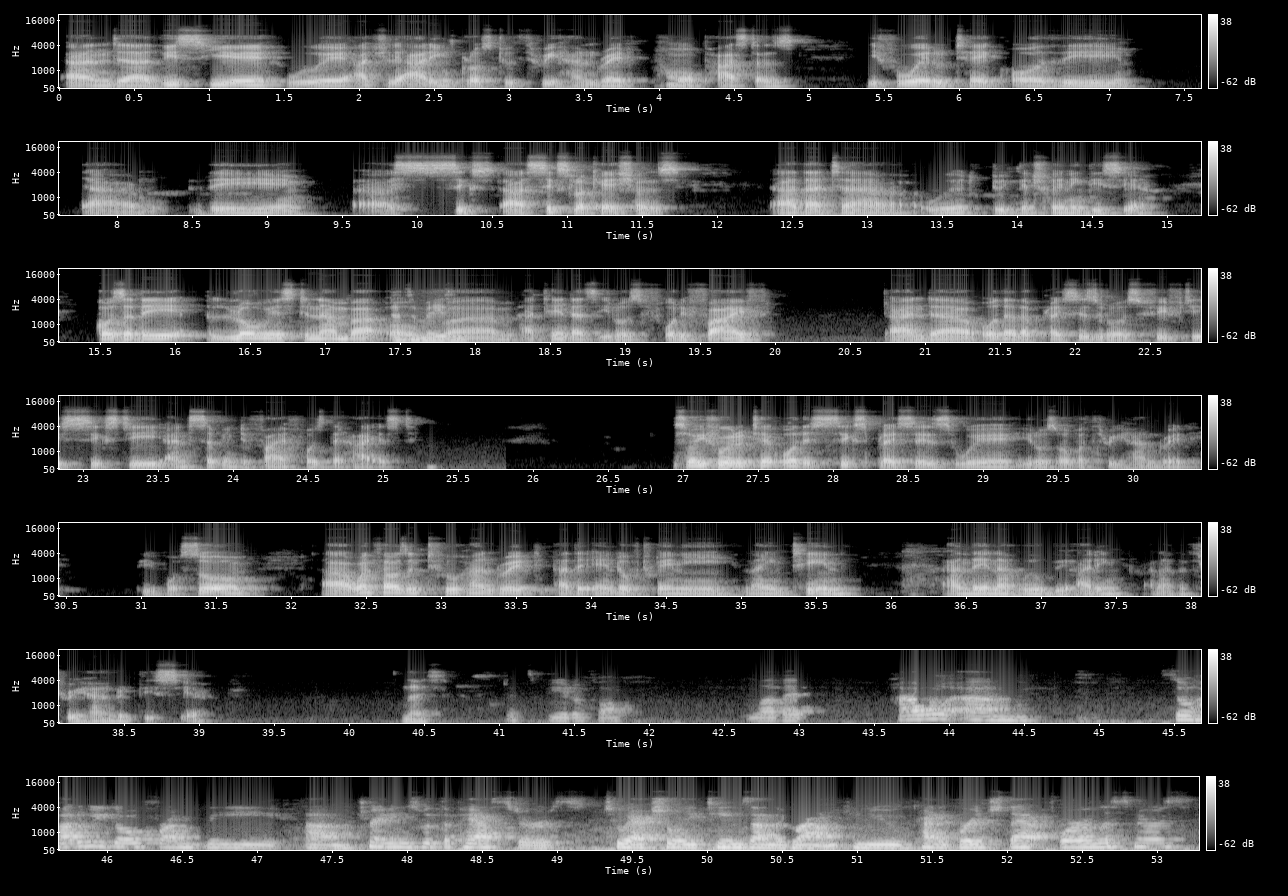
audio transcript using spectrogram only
and uh, this year we were actually adding close to 300 more pastors. If we were to take all the um, the uh, six uh, six locations uh, that uh, we're doing the training this year, because the lowest number That's of um, attendance it was 45 and uh, all the other places it was 50 60 and 75 was the highest. So if we were to take all the six places where it was over 300 people so uh, 1200 at the end of 2019 and then uh, we'll be adding another 300 this year Nice. That's beautiful. Love it. How, um, so how do we go from the um, trainings with the pastors to actually teams on the ground? Can you kind of bridge that for our listeners?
